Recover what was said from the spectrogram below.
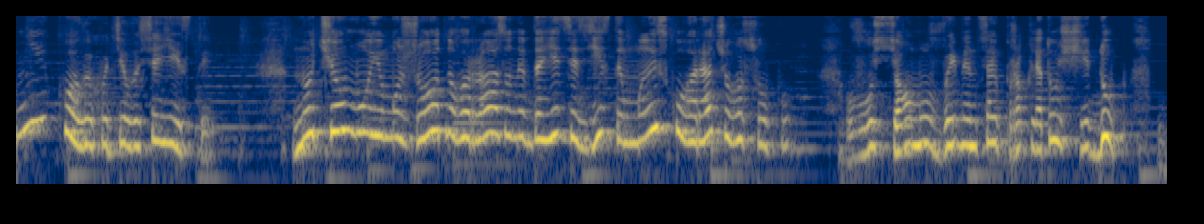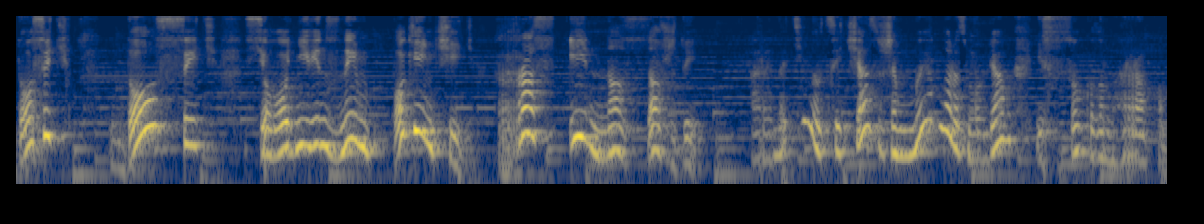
ніколи хотілося їсти. Ну чому йому жодного разу не вдається з'їсти миску гарячого супу? В усьому винен цей проклятущий дуб. Досить, досить. Сьогодні він з ним покінчить раз і назавжди. А Ренатіно в цей час вже мирно розмовляв із соколом Граком.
